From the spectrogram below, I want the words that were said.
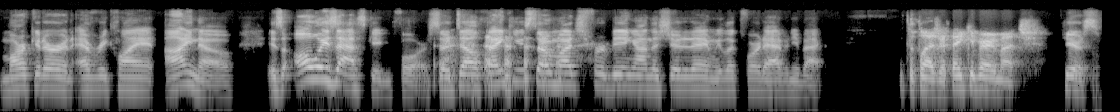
marketer and every client I know is always asking for. So, Del, thank you so much for being on the show today, and we look forward to having you back. It's a pleasure. Thank you very much. Cheers.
